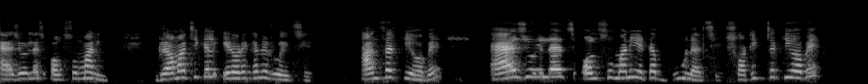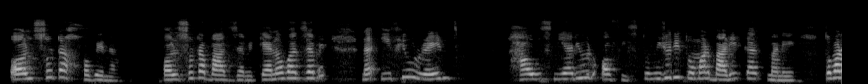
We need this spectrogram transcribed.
as well as also money grammatical error এখানে রয়েছে। আনসার কি হবে? As well as also money এটা ভুল আছে। সঠিকটা কি হবে? অলসোটা হবে না। অলসোটা বাদ যাবে। কেন বাদ যাবে? না if you rent house near your office তুমি যদি তোমার বাড়ির কাজ মানে তোমার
